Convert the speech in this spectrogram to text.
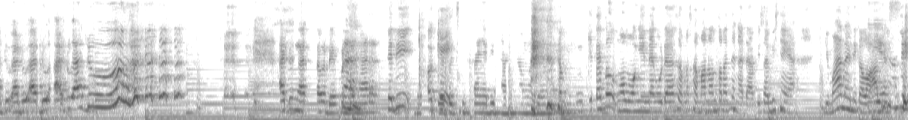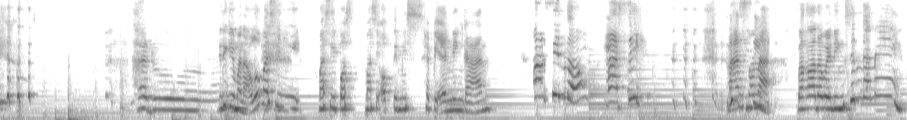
aduh aduh aduh aduh aduh. Aduh nggak tahu deh pendengar. nah, jadi oke. okay. cintanya di mana kita tuh ngomongin yang udah sama-sama nonton aja nggak ada habis-habisnya ya. Gimana ini kalau yes. habis? aduh. Jadi gimana? Lo masih masih pos masih optimis happy ending kan? Masih dong masih. Masih. Mana bakal ada wedding scene kan nih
